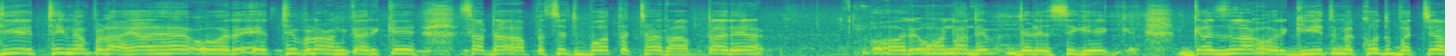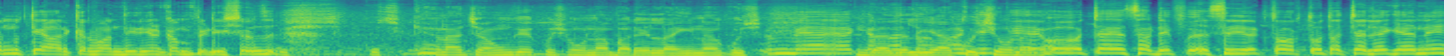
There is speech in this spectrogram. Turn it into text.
ਜੀ ਇੱਥੇ ਹੀ ਮੈਂ ਪੜਾਇਆ ਹੈ ਔਰ ਇੱਥੇ ਪੜਾਉਣ ਕਰਕੇ ਸਾਡਾ ਆਪਸ ਵਿੱਚ ਬਹੁਤ ਅੱਛਾ ਰਾਬਤਾ ਰਿਹਾ। ਔਰ ਉਹਨਾਂ ਦੇ ਜਿਹੜੇ ਸੀਗੇ ਗਜ਼ਲਾਂ ਔਰ ਗੀਤ ਮੈਂ ਖੁਦ ਬੱਚਿਆਂ ਨੂੰ ਤਿਆਰ ਕਰਵਾਉਂਦੀ ਰਹੀ ਕੰਪੀਟੀਸ਼ਨਸ। ਕੁਝ ਕਹਿਣਾ ਚਾਹੋਗੇ? ਕੁਝ ਉਹਨਾਂ ਬਾਰੇ ਲਾਈਨਾਂ ਕੁਝ ਗਜ਼ਲ ਜਾਂ ਕੁਝ ਉਹਨਾਂ ਉਹ ਚਾਹੇ ਸਾਡੇ ਸਰੀਰਕ ਤੌਰ ਤੋਂ ਤਾਂ ਚਲੇ ਗਏ ਨੇ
